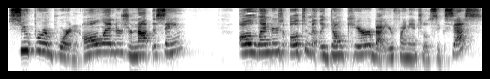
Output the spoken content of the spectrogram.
Super important. All lenders are not the same. All lenders ultimately don't care about your financial success.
